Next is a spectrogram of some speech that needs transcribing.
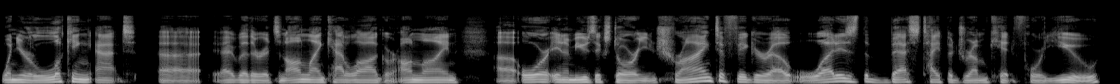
when you're looking at uh, whether it's an online catalog or online uh, or in a music store, and you're trying to figure out what is the best type of drum kit for you.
